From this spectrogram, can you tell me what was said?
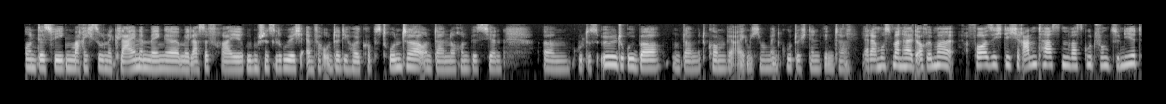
Und deswegen mache ich so eine kleine Menge melassefreie Rübenschnitzel, rühre ich einfach unter die Heukops drunter und dann noch ein bisschen ähm, gutes Öl drüber und damit kommen wir eigentlich im Moment gut durch den Winter. Ja, da muss man halt auch immer vorsichtig rantasten, was gut funktioniert.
